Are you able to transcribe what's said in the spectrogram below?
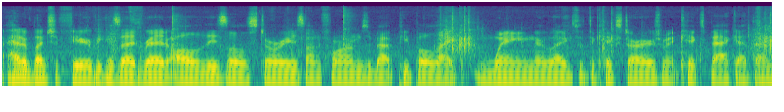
I had a bunch of fear because I'd read all of these little stories on forums about people like weighing their legs with the Kickstarters when it kicks back at them.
